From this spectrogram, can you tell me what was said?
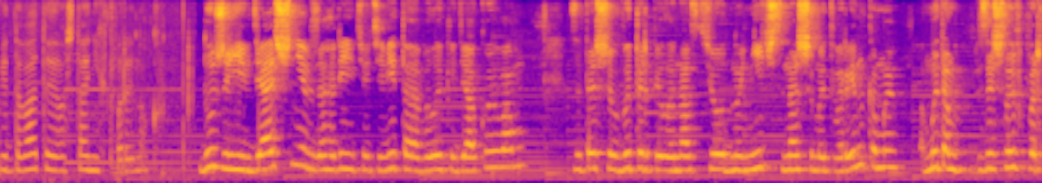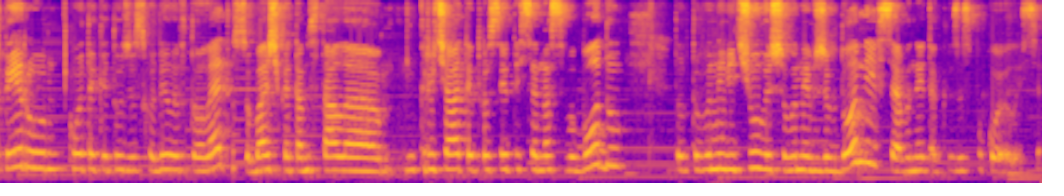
віддавати останніх тваринок. Дуже їй вдячні. Взагалі, тьоті Віта, велике дякую вам за те, що витерпіли нас цю одну ніч з нашими тваринками. Ми там зайшли в квартиру, котики тут же сходили в туалет. Собачка там стала кричати, проситися на свободу. Тобто вони відчули, що вони вже в домі, і все, вони так заспокоїлися.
